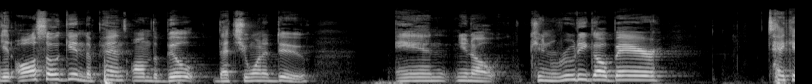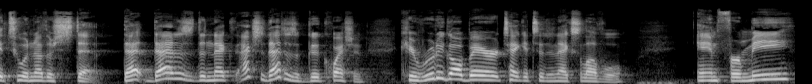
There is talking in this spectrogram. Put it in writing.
it also again depends on the build that you want to do. And, you know, can Rudy Gobert take it to another step? That that is the next actually that is a good question. Can Rudy Gobert take it to the next level? And for me,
